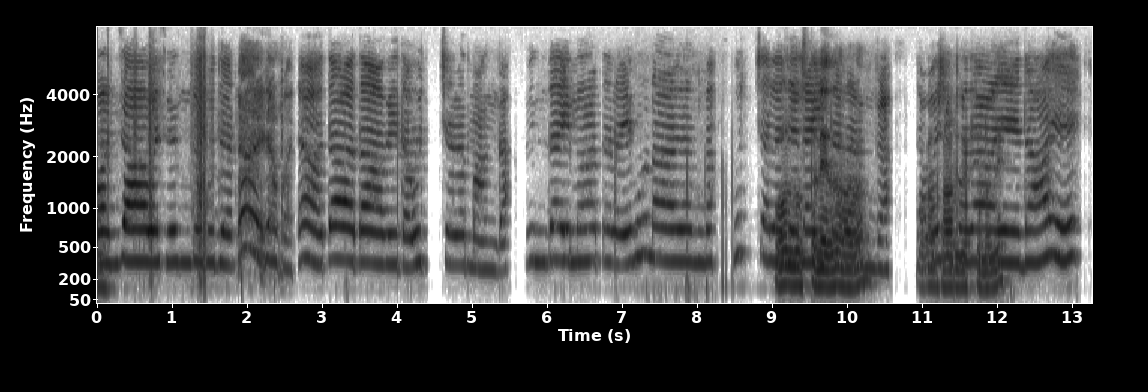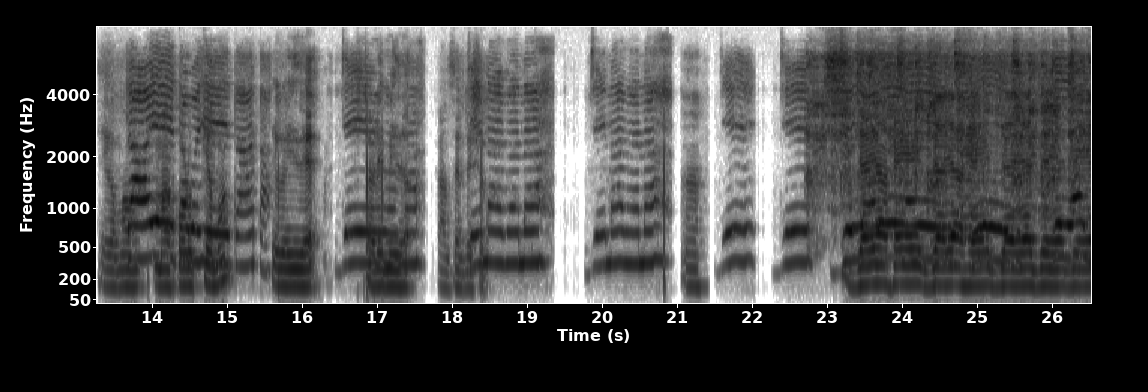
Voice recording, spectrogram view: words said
పంజాబ సింధు ఉచ్చల మంగ విందై ఉచ్చల ఇక మా కొడుకేమో ఇక ఇదే స్టడీ మీద కాన్సన్ట్రేషన్ జనగణ జయ జయ జయ. హే జయ హే జయ జయ జయ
